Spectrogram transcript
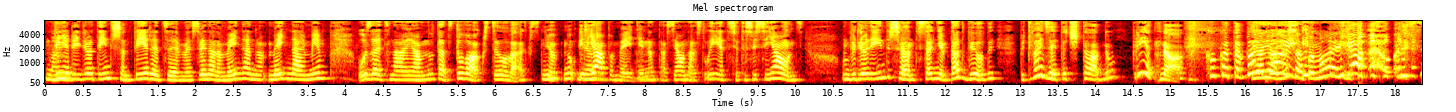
man... Bija arī ļoti interesanti pieredze. Mēs vienā no mēģinājumiem uzaicinājām nu, tādus tuvākus cilvēkus. Jo nu, ir Jā. jāpamēģina tās jaunās lietas, jo tas viss ir jauns. Un bija ļoti interesanti saņemt atbildi, bet vajadzēja taču tādu, nu, krietnāk, kaut kā tā baigi. Jā, jā, jūs tā pa maigi. jā, un es,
